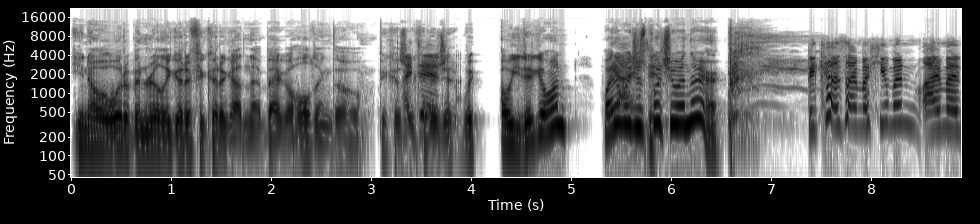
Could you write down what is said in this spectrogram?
You know, it would have been really good if you could have gotten that bag of holding, though, because I we could have did. just. We, oh, you did get one? Why Yeah, didn't we I just did. put you in there? Because I'm a human I'm a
